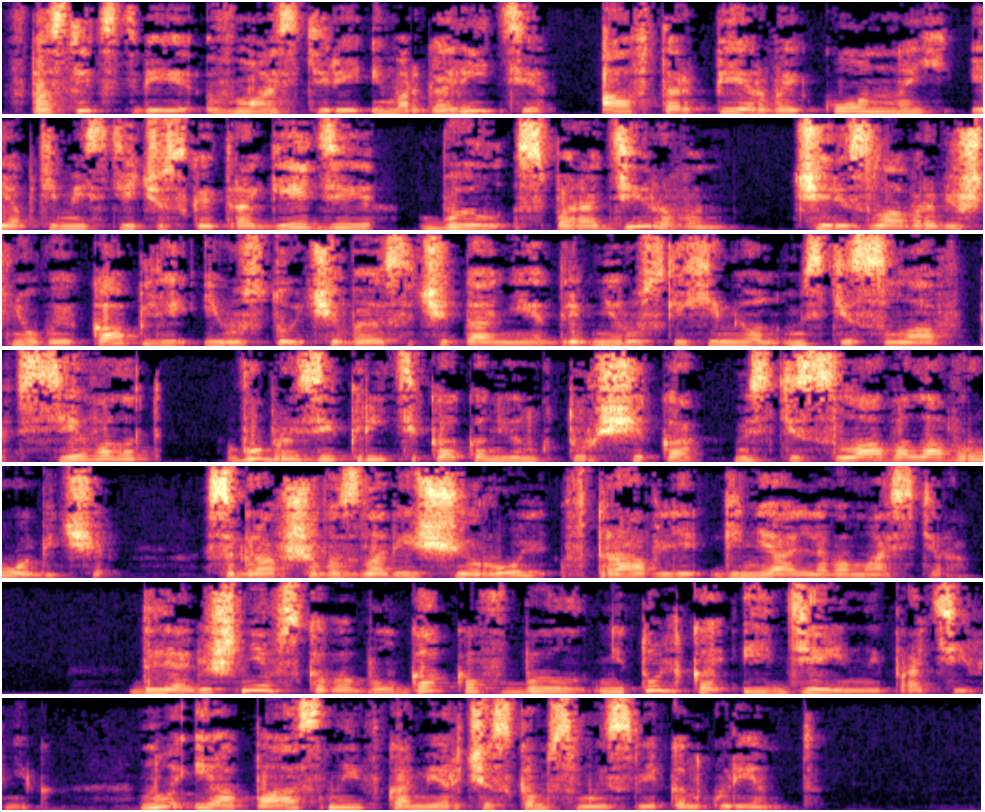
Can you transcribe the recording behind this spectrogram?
Впоследствии в «Мастере и Маргарите» автор первой конной и оптимистической трагедии был спародирован через лавровишневые капли и устойчивое сочетание древнерусских имен Мстислав Всеволод в образе критика-конъюнктурщика Мстислава Лавровича, сыгравшего зловещую роль в травле гениального мастера. Для Вишневского Булгаков был не только идейный противник, но и опасный в коммерческом смысле конкурент.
